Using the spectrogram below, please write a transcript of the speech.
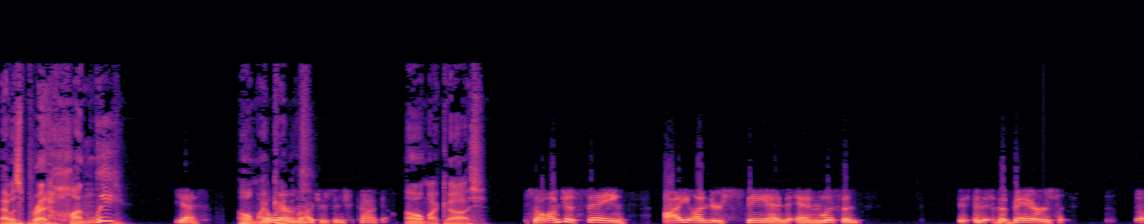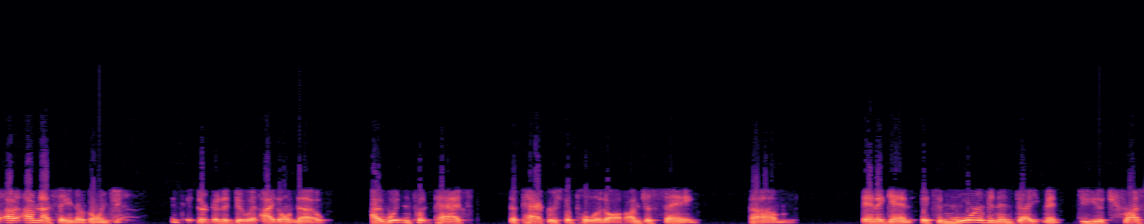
That was Brett Hundley? Yes, Oh my no Aaron. Rodgers in Chicago. Oh my gosh. So I'm just saying, I understand. And listen, the Bears. I'm not saying they're going to they're going to do it. I don't know. I wouldn't put past the Packers to pull it off. I'm just saying. Um, and again, it's more of an indictment. Do you trust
